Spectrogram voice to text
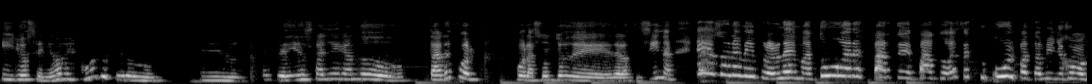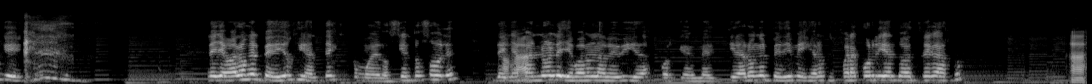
Y yo, señor, disculpe, pero eh, el pedido está llegando tarde por, por asuntos de, de la oficina. Eso no es mi problema, tú eres parte de Pato, esa es tu culpa también. Yo como que le llevaron el pedido gigantesco, como de 200 soles. De ñapa no le llevaron la bebida porque me tiraron el pedido y me dijeron que fuera corriendo a entregarlo ah,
